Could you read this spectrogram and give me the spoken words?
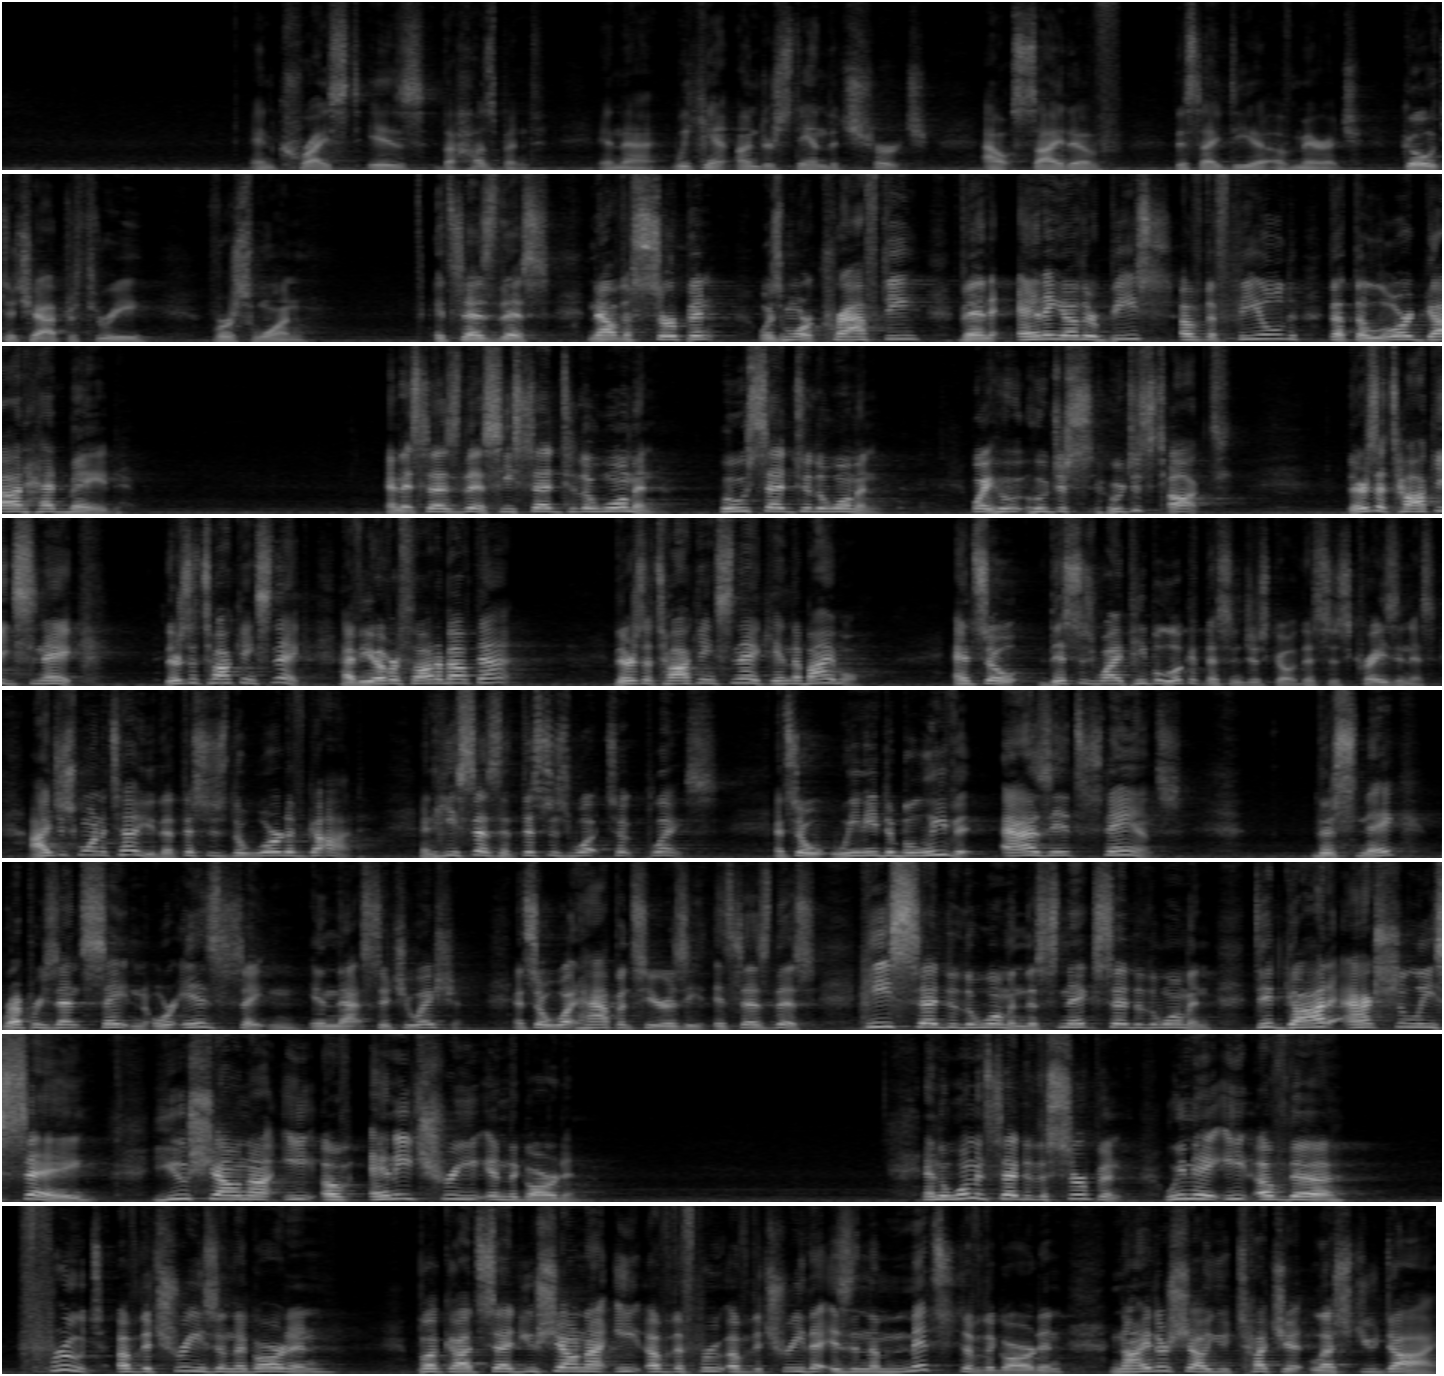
And Christ is the husband in that. We can't understand the church outside of this idea of marriage. Go to chapter 3, verse 1. It says this Now the serpent was more crafty than any other beast of the field that the Lord God had made. And it says this He said to the woman, Who said to the woman? Wait, who, who, just, who just talked? There's a talking snake. There's a talking snake. Have you ever thought about that? There's a talking snake in the Bible. And so, this is why people look at this and just go, This is craziness. I just want to tell you that this is the Word of God. And He says that this is what took place. And so, we need to believe it as it stands. The snake represents Satan or is Satan in that situation. And so, what happens here is he, it says this He said to the woman, the snake said to the woman, Did God actually say, You shall not eat of any tree in the garden? And the woman said to the serpent, We may eat of the fruit of the trees in the garden. But God said, You shall not eat of the fruit of the tree that is in the midst of the garden, neither shall you touch it, lest you die.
